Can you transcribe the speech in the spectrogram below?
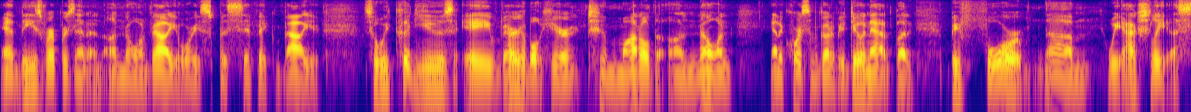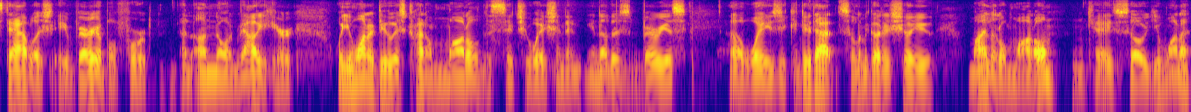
and these represent an unknown value or a specific value. So we could use a variable here to model the unknown, and of course I'm going to be doing that, but before um, we actually establish a variable for an unknown value here, what you want to do is try to model the situation, and you know there's various uh, ways you can do that. So let me go ahead and show you my little model. Okay, so you want to,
